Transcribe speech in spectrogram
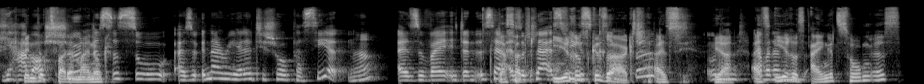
Ja, bin aber auch schön, Meinung- dass es so, also in einer Reality-Show passiert, ne? Also, weil dann ist ja, das also hat klar, ist viel Iris gesagt, geskriptet als und- ja, als Iris eingezogen ist,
